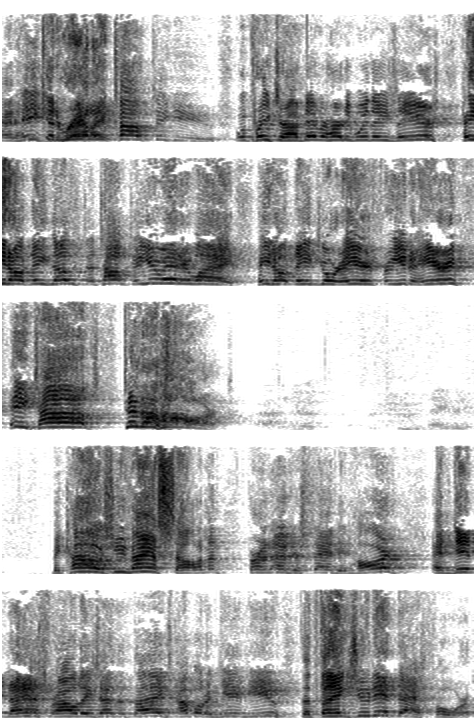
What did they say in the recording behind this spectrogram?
and He can really talk to you. Well, preacher, I've never heard Him with His ears. He don't need those to talk to you anyway. He don't need your ears for you to hear Him. He talks to the heart. Because you've asked Solomon for an understanding heart, and didn't ask for all these other things, I'm going to give you the things you didn't ask for.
